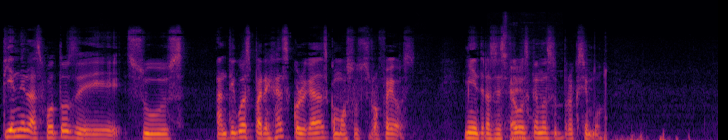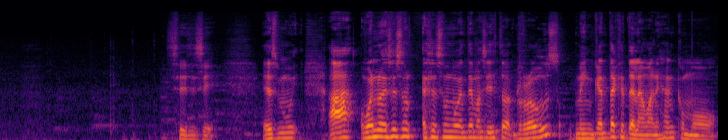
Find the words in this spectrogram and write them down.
tiene las fotos de sus antiguas parejas colgadas como sus trofeos, mientras está Sí. buscando a su próximo. Sí, sí, sí. Es muy... Ah, bueno, ese es un, ese es un buen tema, ¿cierto? Rose, me encanta que te la manejan como...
